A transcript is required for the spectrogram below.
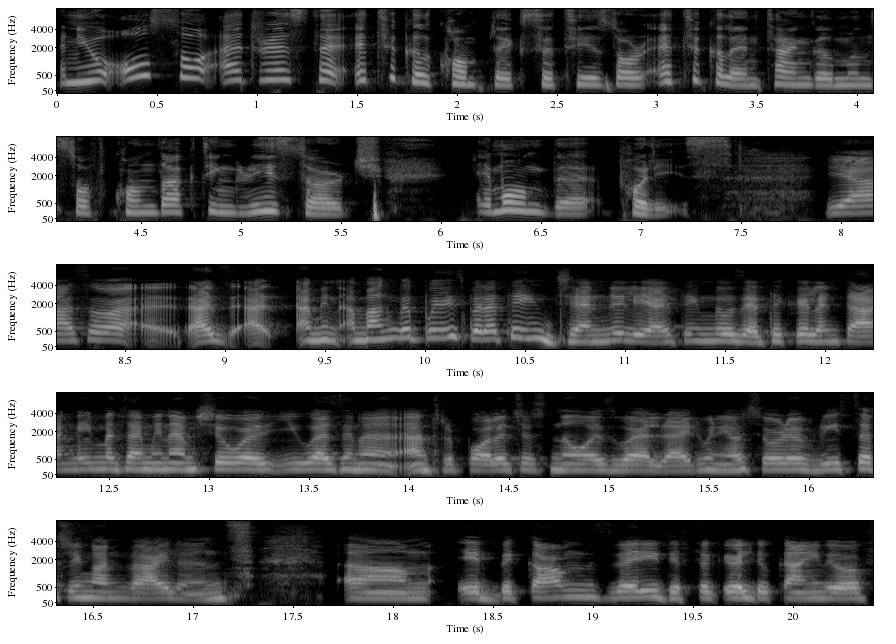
and you also address the ethical complexities or ethical entanglements of conducting research among the police. Yeah, so uh, as, as, I mean, among the police, but I think generally, I think those ethical entanglements. I mean, I'm sure you as an uh, anthropologist know as well, right? When you're sort of researching on violence, um, it becomes very difficult to kind of,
